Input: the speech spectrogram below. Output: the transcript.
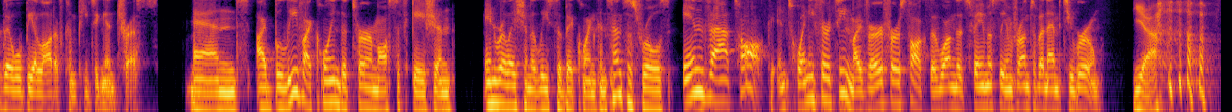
there will be a lot of competing interests. Hmm. And I believe I coined the term ossification in relation at least to Bitcoin consensus rules in that talk in 2013, my very first talk, the one that's famously in front of an empty room. Yeah.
